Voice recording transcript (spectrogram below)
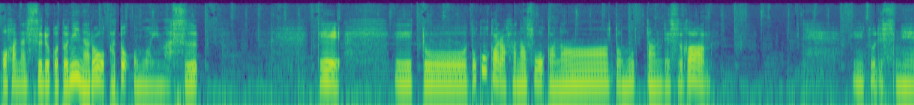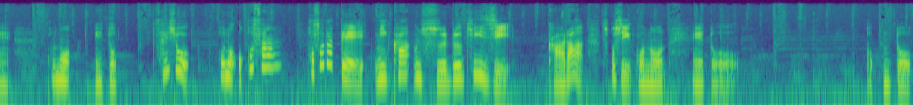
お話しすることになろうかと思います。で、えっ、ー、と、どこから話そうかなと思ったんですが、えっ、ー、とですね、この、えっ、ー、と、最初、このお子さん、子育てに関する記事から少しこの、えっ、と、うんと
